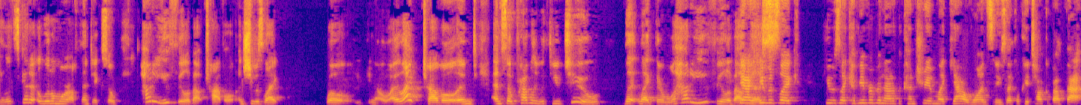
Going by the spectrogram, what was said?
let's get it a little more authentic." So, how do you feel about travel? And she was like, "Well, you know, I like travel," and and so probably with you too, like like there. Well, how do you feel about yeah, this? he was like, he was like, have you ever been out of the country? I'm like, yeah, once. And he's like, okay, talk about that.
